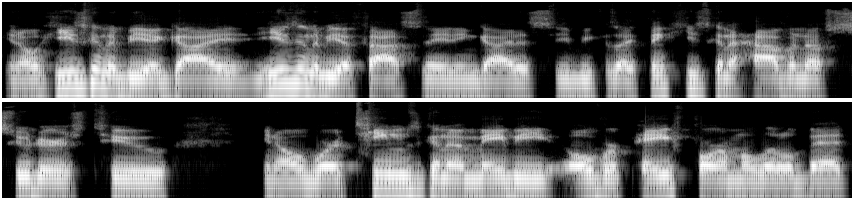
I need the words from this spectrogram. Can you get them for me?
you know, he's going to be a guy, he's going to be a fascinating guy to see because I think he's going to have enough suitors to, you know, where team's going to maybe overpay for him a little bit.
